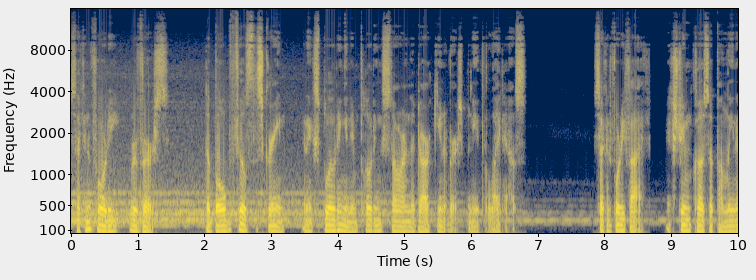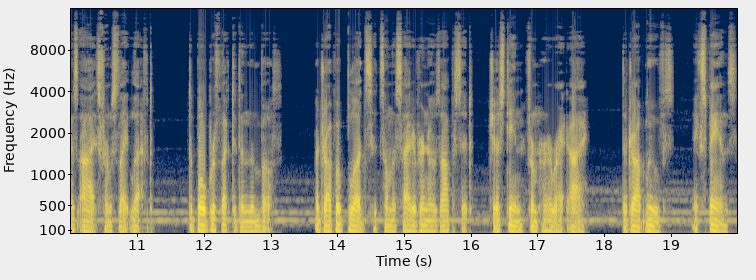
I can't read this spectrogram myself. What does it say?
Second 40, reverse. The bulb fills the screen, an exploding and imploding star in the dark universe beneath the lighthouse. Second 45, Extreme close up on Lena's eyes from slight left. The bulb reflected in them both. A drop of blood sits on the side of her nose opposite, just in from her right eye. The drop moves, expands,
